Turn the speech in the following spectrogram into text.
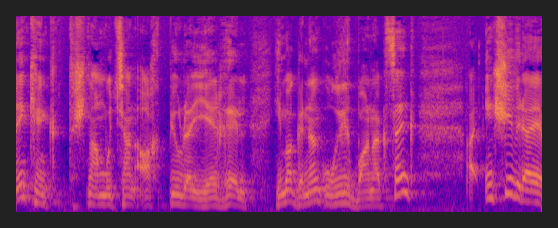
մենք ենք ճշնամության աղբյուրը եղել հիմա գնանք ուղիղ բանակցենք ինչի վրա է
